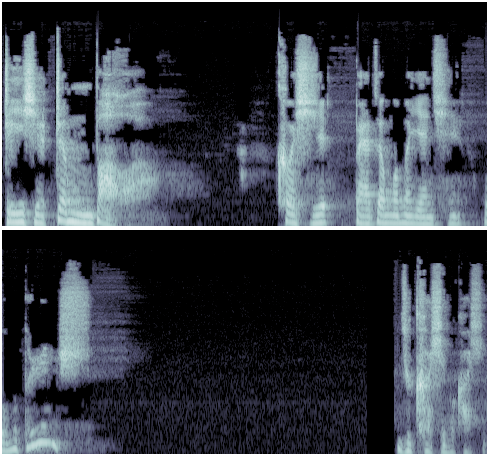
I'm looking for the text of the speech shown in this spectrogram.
这些珍宝啊，可惜摆在我们眼前，我们不认识，你说可惜不可惜？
